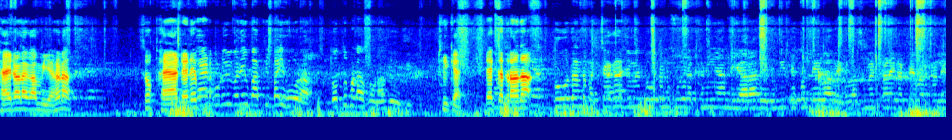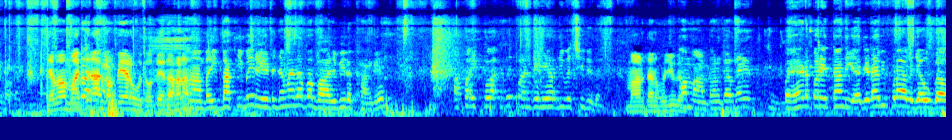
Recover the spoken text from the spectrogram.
ਫੈਟ ਵਾਲਾ ਕੰਮ ਹੀ ਹੈ ਹਨਾ? ਸੋ ਫੈਟ ਇਹਨੇ ਫੈਟ ਬੁੜੀ ਵੀ ਵਧੀਆ ਬਾਕੀ ਬਾਈ ਹੋਰ ਆ ਦੁੱਧ ਬੜਾ ਸੋਹਣਾ ਦੇਊਗੀ। ਠੀਕ ਹੈ ਇੱਕ ਤਰ੍ਹਾਂ ਦਾ ਦੋ ਦੰਦ ਬੱਚਾ ਗਾ ਜਿਵੇਂ ਦੋ ਤਿੰਨ ਸੂਏ ਰੱਖਣੀ ਆ ਨਜ਼ਾਰਾ ਦੇ ਦੂਗੀ ਦੇਖੋ ਲੇਵਾ ਵੇਖ ਲਾ ਸਿਮੈਂਟ ਵਾਲੇ ਗੱਟੇ ਵਰਗਾ ਲੇਵਾ। ਜਮਾ ਮੱਝ ਨਾਲ ਕੰਪੇਅਰ ਹੋ ਦੁੱਧ ਇਹਦਾ ਹਨਾ? ਹਾਂ ਬਾਈ ਬਾਕੀ ਬਾਈ ਰੇਟ ਜਮਾ ਇਹਦਾ ਆਪਾਂ ਬਾਜ ਵੀ ਰੱਖਾਂਗੇ। ਆਪਾਂ 1 ਲੱਖ ਤੇ 5000 ਦੀ ਵੱਛੀ ਦੇ ਦਾਂਗੇ। ਮਾਨਦਾਨ ਹੋ ਆ ਜਾਊਗਾ ਮਾਨਤਾਨ ਕਰਦੇ ਬਹਿੜ ਪਰ ਇਤਾਂ ਦੀ ਆ ਜਿਹੜਾ ਵੀ ਭਰਾ ਲਿਜਾਊਗਾ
